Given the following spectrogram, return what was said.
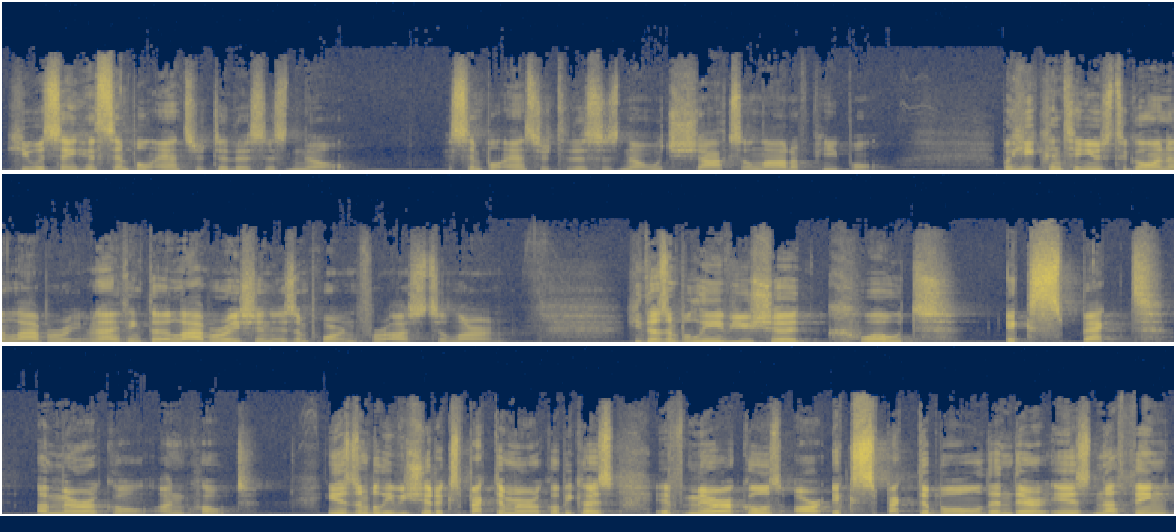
he would say his simple answer to this is no. His simple answer to this is no, which shocks a lot of people. But he continues to go and elaborate. And I think the elaboration is important for us to learn. He doesn't believe you should, quote, expect a miracle, unquote. He doesn't believe you should expect a miracle because if miracles are expectable, then there is nothing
